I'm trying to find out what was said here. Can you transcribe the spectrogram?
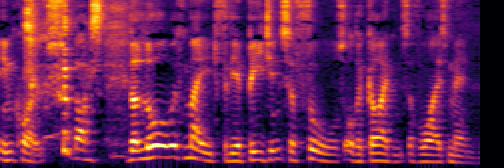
in quotes, nice. the law was made for the obedience of fools or the guidance of wise men.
